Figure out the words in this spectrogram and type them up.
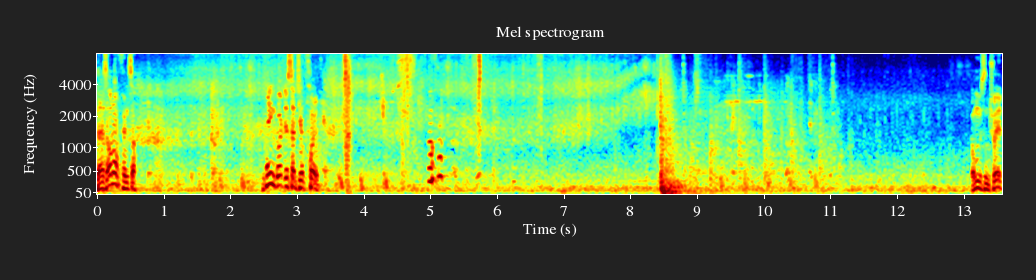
Da ist auch noch ein Fenster. Mein Gott, ist das hier voll. Da oben ist ein Trade.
